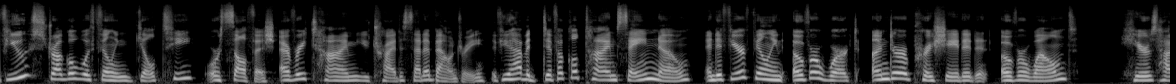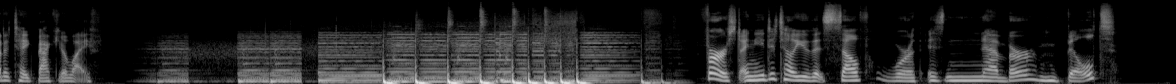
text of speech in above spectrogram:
If you struggle with feeling guilty or selfish every time you try to set a boundary, if you have a difficult time saying no, and if you're feeling overworked, underappreciated, and overwhelmed, here's how to take back your life. First, I need to tell you that self worth is never built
